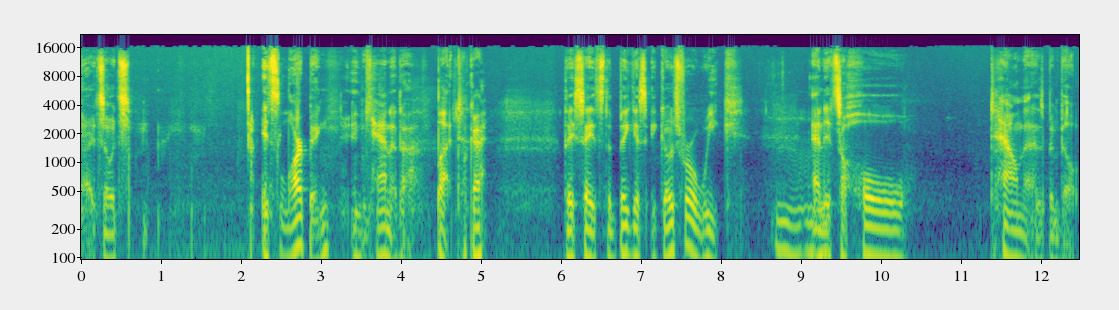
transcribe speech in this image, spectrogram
All right, so it's it's LARPing in Canada, but Okay. they say it's the biggest. It goes for a week, Mm-hmm. and it's a whole town that has been built,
